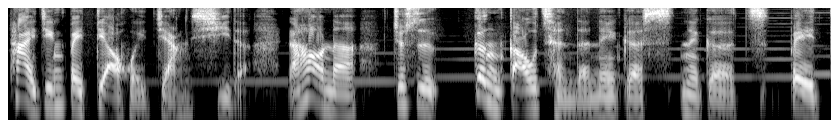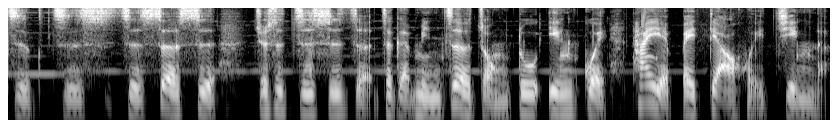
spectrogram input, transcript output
他已经被调回江西的。然后呢，就是。更高层的那个那个被指指指涉是就是指使者，这个闽浙总督殷贵，他也被调回京了。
